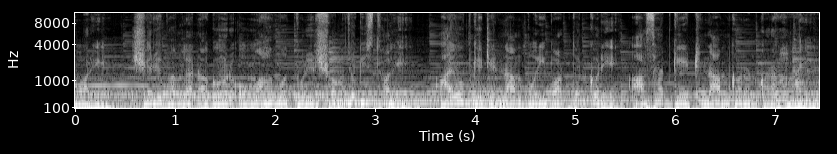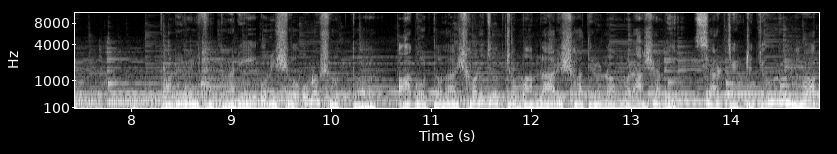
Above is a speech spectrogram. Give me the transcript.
পরে শেরেবাংলা নগর ও মোহাম্মদপুরের সংযোগস্থলে আয়ুব গেটের নাম পরিবর্তন করে আসাদ গেট নামকরণ করা হয়। পনেরোই ফেব্রুয়ারি উনিশশো উনসত্তর। আগরতলা ষড়যন্ত্র মামলার সতেরো নম্বর আসামি, সার্জেন্ট জহুরুল হক,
